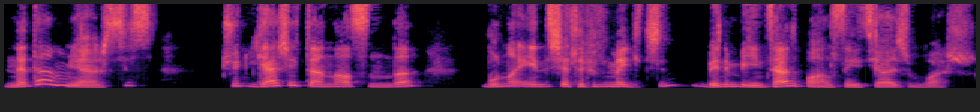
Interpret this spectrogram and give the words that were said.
Neden mi yersiz? Çünkü gerçekten aslında buna endişe edebilmek için benim bir internet bağlantısına ihtiyacım var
